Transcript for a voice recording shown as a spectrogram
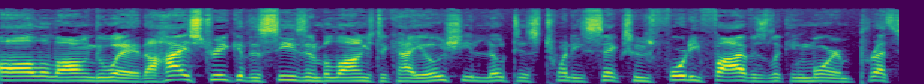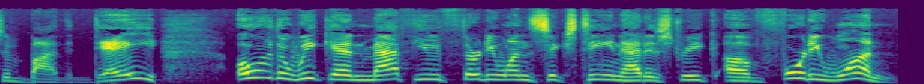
all along the way. The high streak of the season belongs to Kyoshi Lotus 26, whose 45 is looking more impressive by the day. Over the weekend, Matthew 3116 had his streak of 41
